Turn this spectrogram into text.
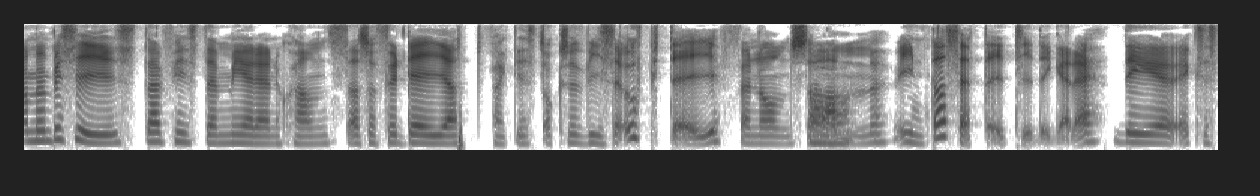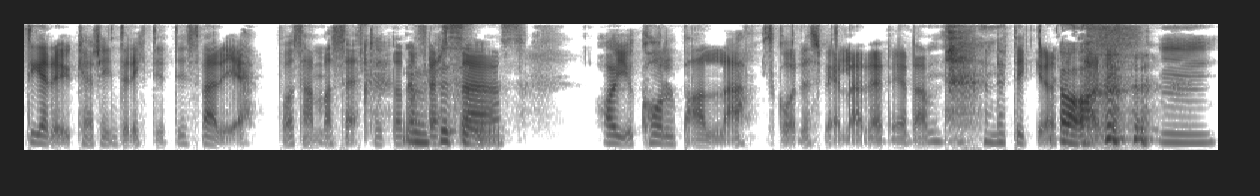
Ja men precis, där finns det mer en chans alltså för dig att faktiskt också visa upp dig för någon som ja. inte har sett dig tidigare. Det existerar ju kanske inte riktigt i Sverige på samma sätt utan de flesta precis. har ju koll på alla skådespelare redan. det tycker att de ja. har. Mm.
